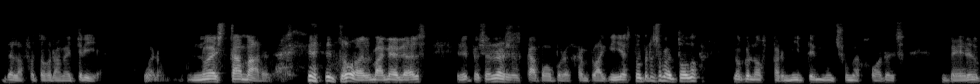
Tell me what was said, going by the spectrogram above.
de la, fotogrametría. Bueno, no está mal, de todas maneras, eh, pues se nos escapó, por ejemplo, aquí esto, pero sobre todo lo que nos permite mucho mejor es ver el,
